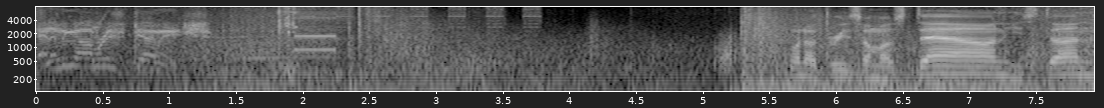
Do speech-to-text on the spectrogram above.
Enemy armor is damaged. 103 is almost down. He's done.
